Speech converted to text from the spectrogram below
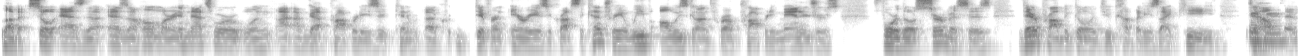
Love it. So as the as a homeowner, and that's where when I, have got properties in kind of uh, different areas across the country, and we've always gone through our property managers for those services. They're probably going to companies like Key to mm-hmm. help them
